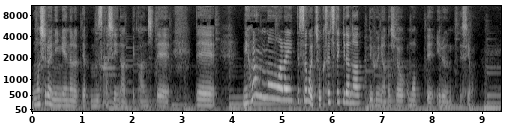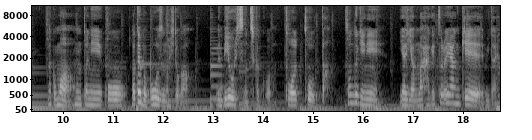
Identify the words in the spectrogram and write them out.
面白い人間になるってやっぱ難しいなって感じてで日本のお笑いってすごい直接的だなっていうふうに私は思っているんですよ。なんかまあ本当にこう例えば坊主の人が、ね、美容室の近くを通った。その時に「いやいやお前ハゲとるやんけ」みたいな。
